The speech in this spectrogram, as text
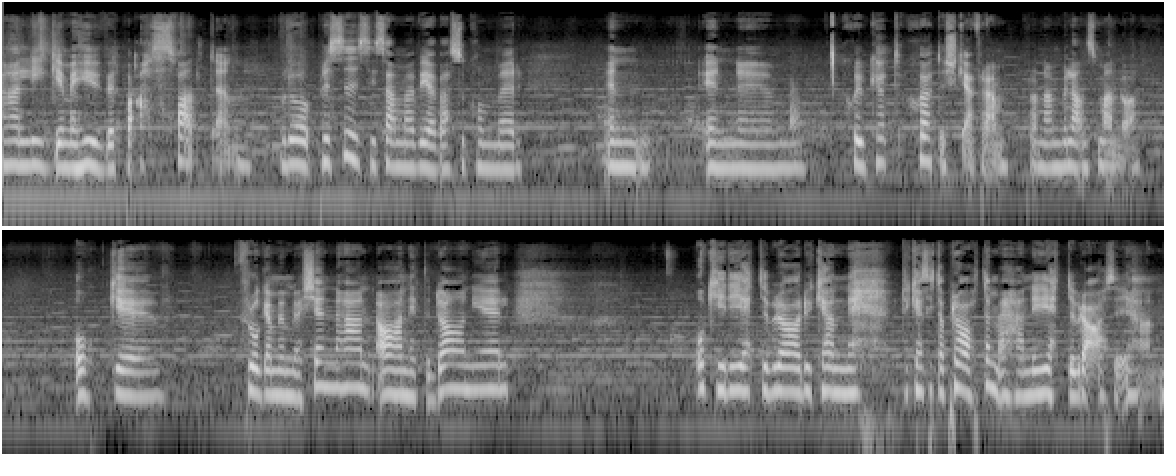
Han ligger med huvudet på asfalten. Och då precis i samma veva så kommer en, en um, sjuksköterska fram från ambulansman då. Och eh, frågar mig om jag känner han. Ja, han heter Daniel. Okej, det är jättebra. Du kan, du kan sitta och prata med han. Det är jättebra, säger han.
